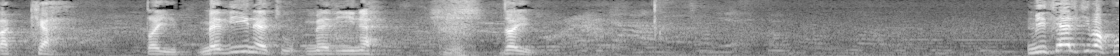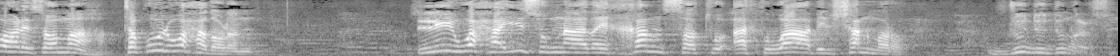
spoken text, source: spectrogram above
makka ayib madiinatu madiina ayib mithaalkii baa ku hadhay soo maaha taquulu waxaad odhan lii waxaa ii sugnaaday khamsatu ahwaabin shan maro jududun oo cusub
